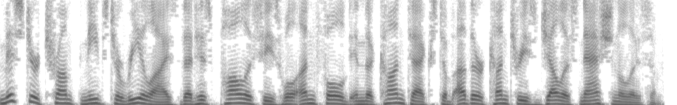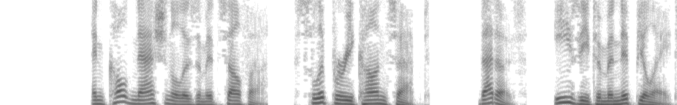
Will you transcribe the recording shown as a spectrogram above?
Mr. Trump needs to realize that his policies will unfold in the context of other countries' jealous nationalism and called nationalism itself a «slippery concept» that is «easy to manipulate».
